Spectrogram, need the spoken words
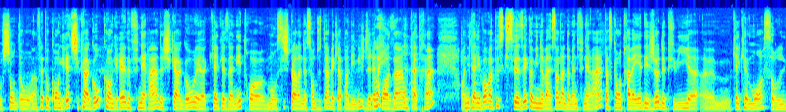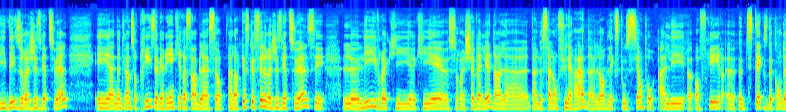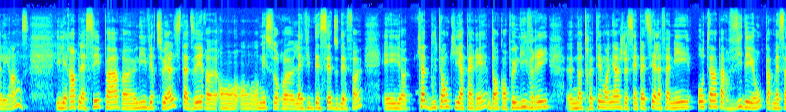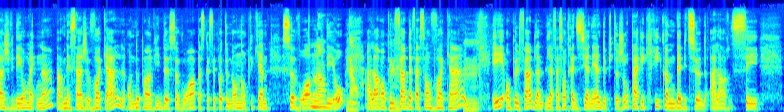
au show- au- en fait, au congrès de Chicago, congrès de funéraire de Chicago, il y a quelques années. Trois, moi aussi, je perds la notion du temps avec la pandémie, je dirais trois ans ou quatre ans. On est allé voir un peu ce qui se faisait comme innovation dans le domaine funéraire parce qu'on travaillait déjà depuis euh, euh, quelques mois sur l'idée du registre virtuel. Et à notre grande surprise, il n'y avait rien qui ressemblait à ça. Alors, qu'est-ce que c'est le registre virtuel? C'est le livre qui, euh, qui est euh, sur un chevalet dans, dans le salon funéraire dans- lors de l'exposition pour aller euh, offrir euh, un petit texte de condoléances. Il est remplacé par un livre virtuel, c'est-à-dire euh, on, on est sur euh, la vie de décès du défunt et il y a quatre boutons qui apparaissent. Donc, on peut livrer euh, notre témoignage de sympathie à la famille autant par vidéo, par message vidéo maintenant, par message vocal. On n'a pas envie de se voir parce que c'est pas tout le monde non plus qui aime se voir en vidéo. Non. Alors, on peut le faire de façon vocale et on peut le faire de la, de la façon traditionnelle depuis toujours, par écrit comme d'habitude. Alors, c'est,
